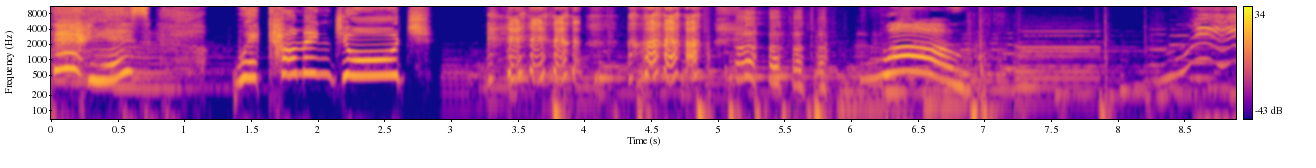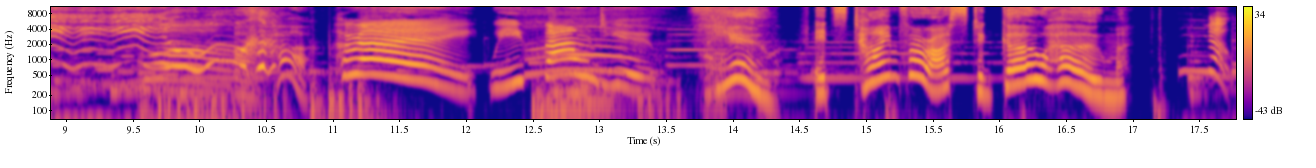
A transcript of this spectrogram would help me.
there he is. We're coming, George. Whoa! Hooray! We found you. Phew. It's time for us to go home. No.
